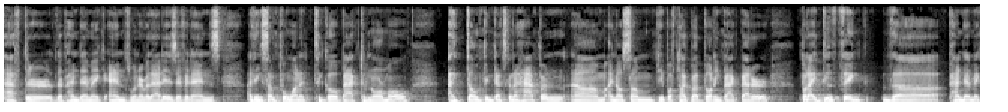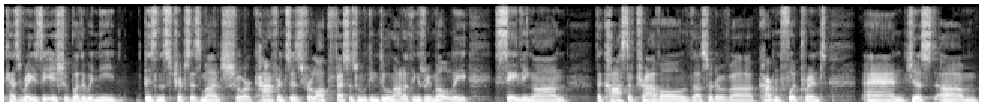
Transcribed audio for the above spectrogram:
after the pandemic ends, whenever that is, if it ends, I think some people want it to go back to normal. I don't think that's going to happen. Um, I know some people have talked about building back better, but I do think the pandemic has raised the issue of whether we need business trips as much or conferences for law professors when we can do a lot of things remotely, saving on the cost of travel, the sort of uh, carbon footprint, and just um,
